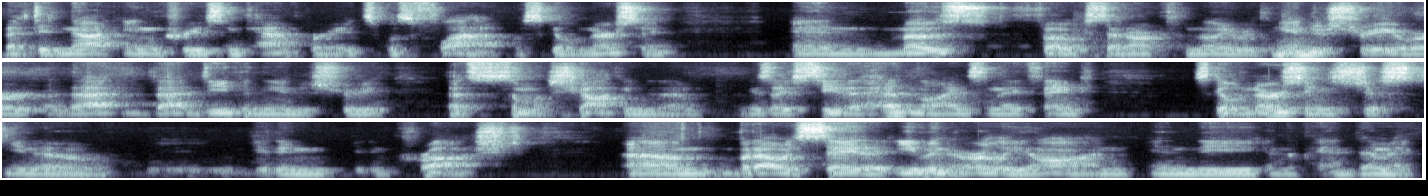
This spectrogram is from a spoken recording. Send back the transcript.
that did not increase in cap rates was flat with skilled nursing, and most folks that aren't familiar with the industry or that that deep in the industry that's somewhat shocking to them because they see the headlines and they think skilled nursing is just you know getting getting crushed. Um, but I would say that even early on in the in the pandemic,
